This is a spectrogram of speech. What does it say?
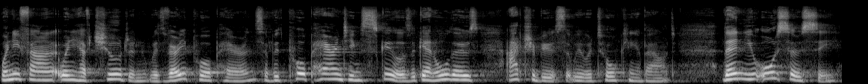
when you, found, when you have children with very poor parents and with poor parenting skills, again, all those attributes that we were talking about, then you also see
